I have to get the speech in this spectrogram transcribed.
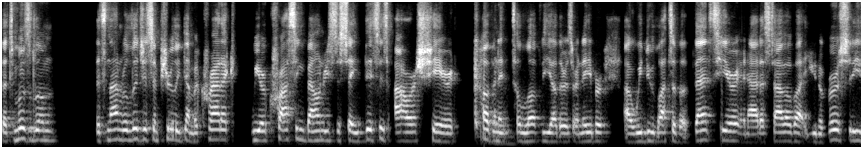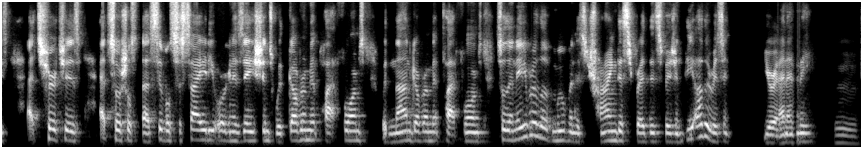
that's Muslim, that's non religious and purely democratic. We are crossing boundaries to say this is our shared covenant to love the other as our neighbor. Uh, we do lots of events here in Addis Ababa at universities, at churches, at social uh, civil society organizations, with government platforms, with non-government platforms. So the neighbor love movement is trying to spread this vision. The other isn't your enemy. Mm,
